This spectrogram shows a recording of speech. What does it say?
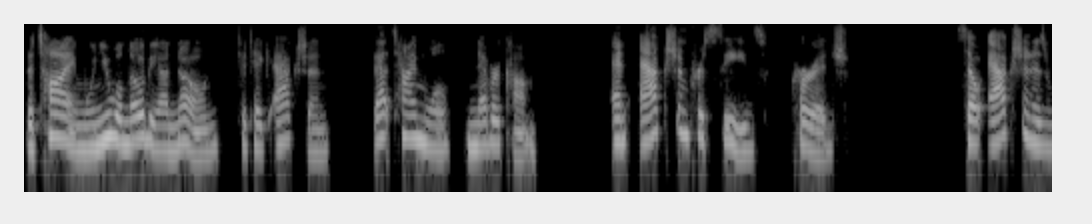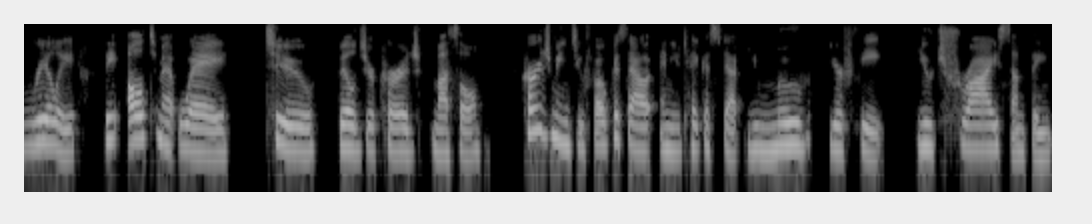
the time when you will know the unknown to take action, that time will never come. And action precedes courage. So action is really the ultimate way to build your courage muscle. Courage means you focus out and you take a step, you move your feet, you try something,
